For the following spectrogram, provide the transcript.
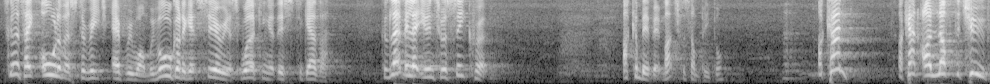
It's going to take all of us to reach everyone. We've all got to get serious working at this together. Because let me let you into a secret. I can be a bit much for some people. I can. I can. I love the tube.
